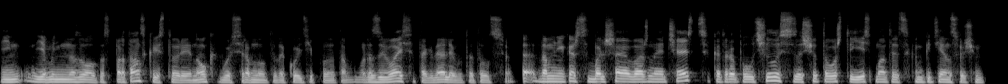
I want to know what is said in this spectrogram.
я бы не назвал это спартанской историей, но как бы все равно ты такой, типа, там, развивайся и так далее, вот это вот все. Там, мне кажется, большая важная часть, которая получилась за счет того, что есть матрица компетенции очень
